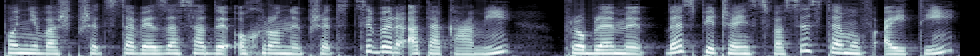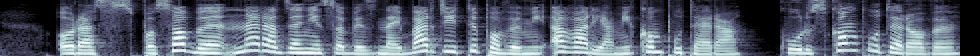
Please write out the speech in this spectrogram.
ponieważ przedstawia zasady ochrony przed cyberatakami, problemy bezpieczeństwa systemów IT oraz sposoby na radzenie sobie z najbardziej typowymi awariami komputera. Kurs komputerowy.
